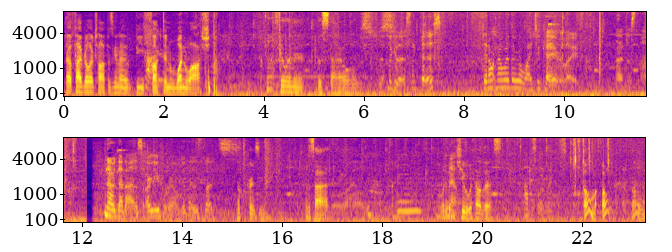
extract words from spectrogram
That $5 top is gonna be fucked in one wash. I'm not feeling it. The styles. Just... Look at this, like this. They don't know whether to Y2K or like. I just thought. No, dead ass. Are you for real? Because that's That's crazy. What is that? really wild. It would have been No. cute without this. Absolutely. Oh, my, oh, oh.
